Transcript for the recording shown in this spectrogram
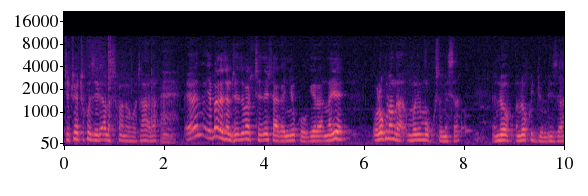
tetwe tukoze eri allah subhanahu wataala era ebaala zino teziba tezeetaaga nnyo kwogera. Naye olwokuba nga mulimu okusomesa no- n'okujjumbiza ah,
